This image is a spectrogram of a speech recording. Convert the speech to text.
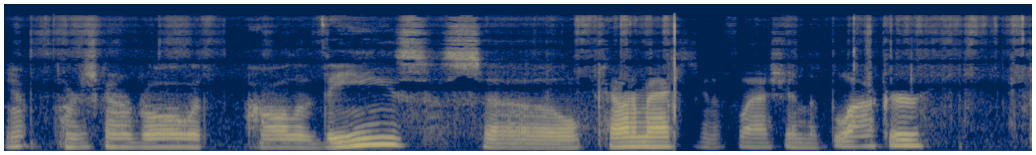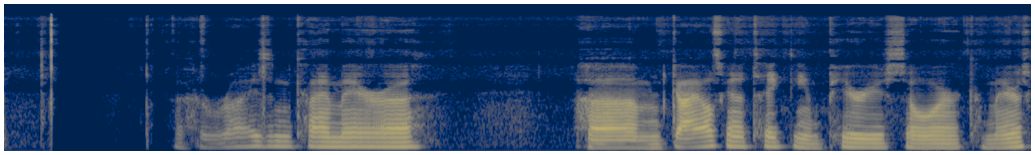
Yep, we're just gonna roll with all of these. So Countermax is gonna flash in the blocker. A Horizon Chimera. Um, Guile's to take the Imperiosaur. Chimera's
